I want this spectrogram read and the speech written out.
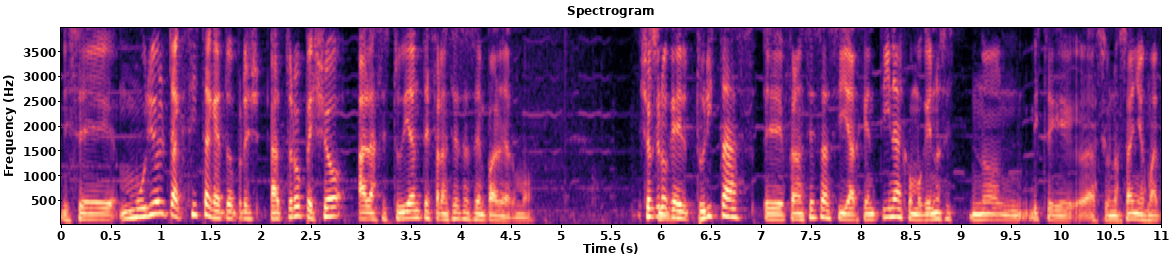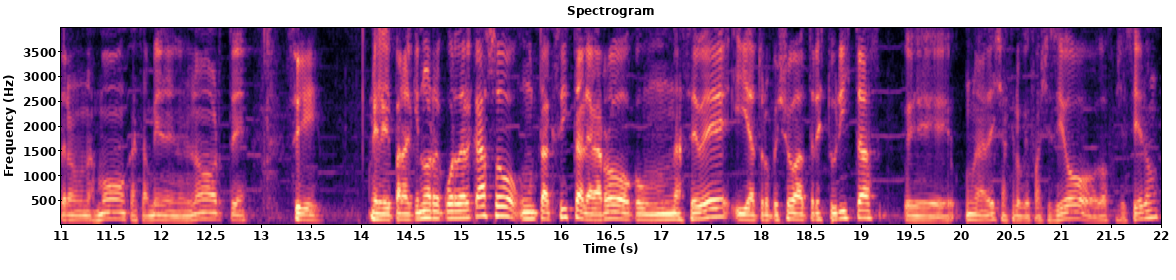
dice, murió el taxista que atrope- atropelló a las estudiantes francesas en Palermo. Yo Sí. creo que turistas eh, francesas y argentinas como que no se, no, viste que hace unos años mataron unas monjas también en el norte. Sí. Eh, para el que no recuerda el caso, un taxista le agarró con una CB y atropelló a tres turistas. eh, una de ellas creo que falleció o dos fallecieron.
